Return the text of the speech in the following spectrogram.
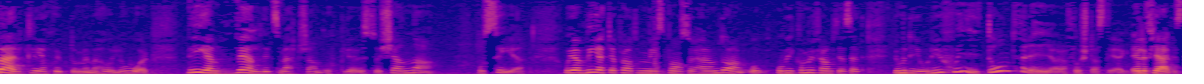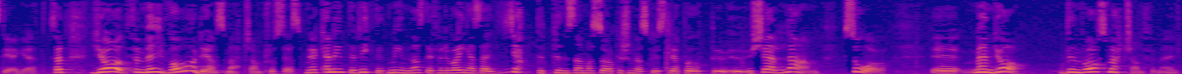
verkligen sjukdomen med hull och hår. Det är en väldigt smärtsam upplevelse att känna och se. Och jag vet, jag pratade med min sponsor häromdagen och, och vi kom ju fram till att jo, men det gjorde ju skitont för dig att göra första steg, eller fjärde steget. Så att ja, för mig var det en smärtsam process. Men jag kan inte riktigt minnas det för det var inga så här jättepinsamma saker som jag skulle släppa upp ur, ur källan. Så. Eh, men ja, den var smärtsam för mig.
